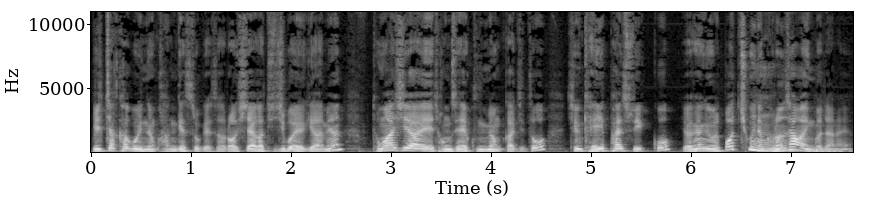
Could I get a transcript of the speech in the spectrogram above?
밀착하고 있는 관계 속에서 러시아가 뒤집어 얘기하면 동아시아의 정세 국면까지도 지금 개입할 수 있고 영향력을 뻗치고 있는 그런 상황인 거잖아요.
